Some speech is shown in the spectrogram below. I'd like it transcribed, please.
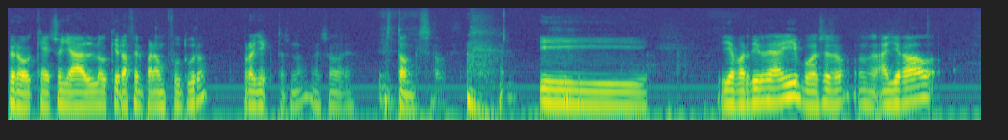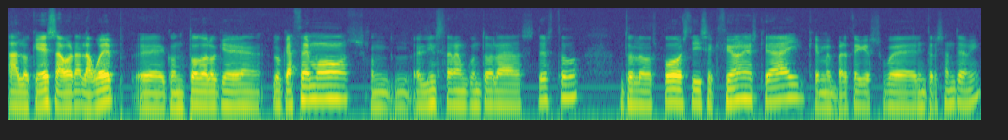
Pero que eso ya lo quiero hacer para un futuro. Proyectos, ¿no? Eso es. Stonks. y. Y a partir de ahí, pues eso, ha llegado a lo que es ahora la web, eh, con todo lo que, lo que hacemos, con el Instagram con todas las de esto, todos los posts y secciones que hay, que me parece que es súper interesante a mí.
